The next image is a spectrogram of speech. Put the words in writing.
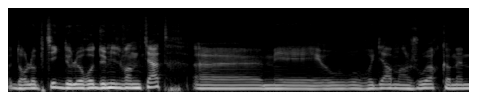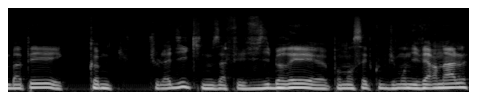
dans l'optique de l'Euro 2024. Euh, mais au regard d'un joueur comme Mbappé, et comme tu, l'as dit, qui nous a fait vibrer euh, pendant cette Coupe du Monde hivernale,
